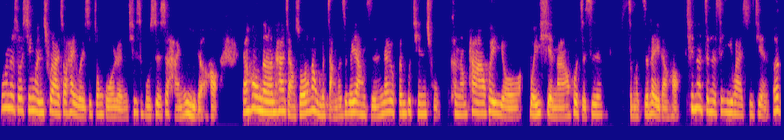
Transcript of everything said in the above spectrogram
因为那时候新闻出来的时候，他以为是中国人，其实不是，是韩裔的哈。然后呢，他讲说，那我们长得这个样子，人家又分不清楚，可能怕会有危险啊，或者是。”什么之类的哈，其实那真的是意外事件。而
